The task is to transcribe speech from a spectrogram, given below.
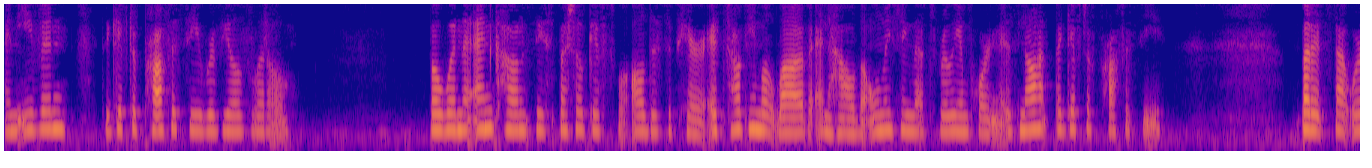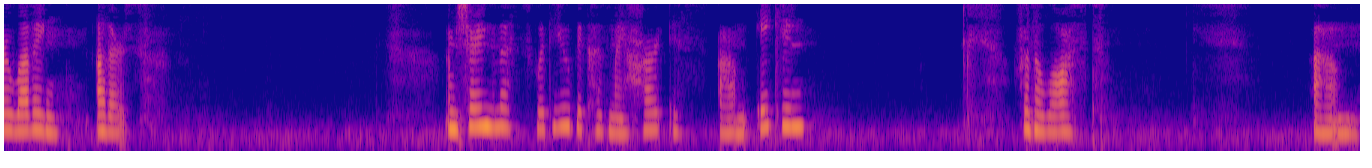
and even the gift of prophecy reveals little. But when the end comes, these special gifts will all disappear. It's talking about love and how the only thing that's really important is not the gift of prophecy, but it's that we're loving others. I'm sharing this with you because my heart is um, aching for the lost. Um,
